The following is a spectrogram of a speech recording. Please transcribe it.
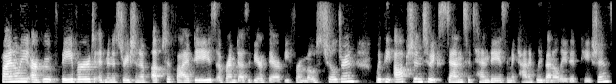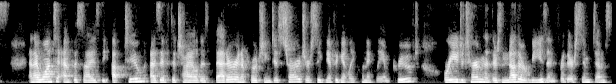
Finally, our group favored administration of up to five days of remdesivir therapy for most children, with the option to extend to 10 days in mechanically ventilated patients. And I want to emphasize the up to, as if the child is better and approaching discharge or significantly clinically improved, or you determine that there's another reason for their symptoms,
